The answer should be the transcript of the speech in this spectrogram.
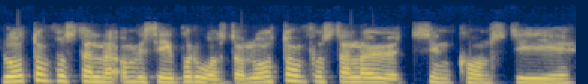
låt dem få ställa, om vi säger Borås då, låt dem få ställa ut sin konst i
